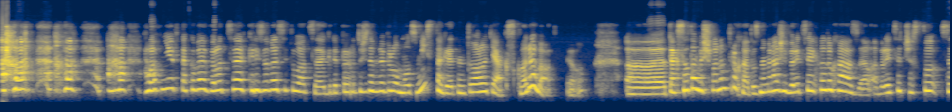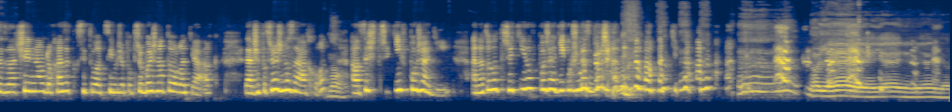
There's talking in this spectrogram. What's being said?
a, a, a hlavně v takové velice krizové situace, kde, protože tam nebylo moc místa, kde ten toaleťák skladovat, jo, uh, tak se tam vyšlo jenom trocha. To znamená, že velice rychle docházel a velice často se začínal docházet k situacím, že potřebuješ na toaleťák, že potřebuješ na záchod, no. ale jsi třetí v pořadí a na toho třetího v pořadí už nezbyl žádný toaleťák. no je, je, je, je, je, je.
